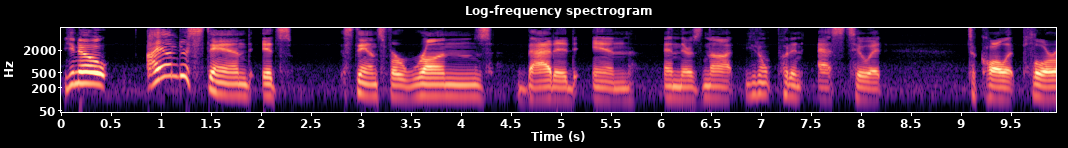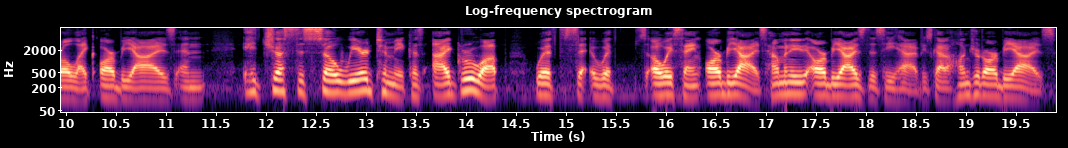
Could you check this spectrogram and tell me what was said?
You know, I understand it stands for runs batted in, and there's not, you don't put an S to it to call it plural like RBIs. And it just is so weird to me because I grew up with, with always saying RBIs. How many RBIs does he have? He's got 100 RBIs.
